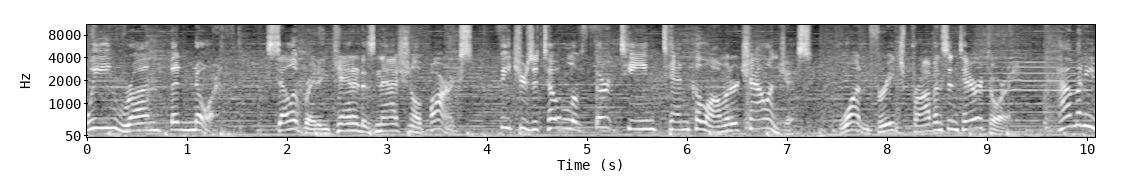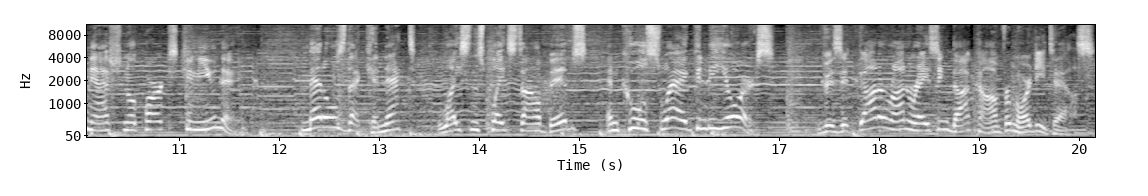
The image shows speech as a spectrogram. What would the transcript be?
We Run the North, celebrating Canada's national parks, features a total of 13 10 kilometer challenges, one for each province and territory. How many national parks can you name? Medals that connect, license plate style bibs, and cool swag can be yours. Visit GottaRunRacing.com for more details.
